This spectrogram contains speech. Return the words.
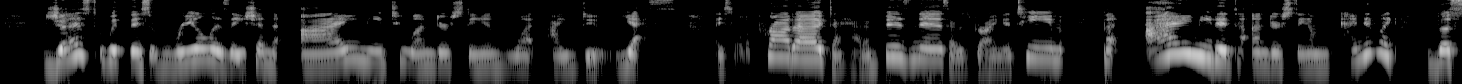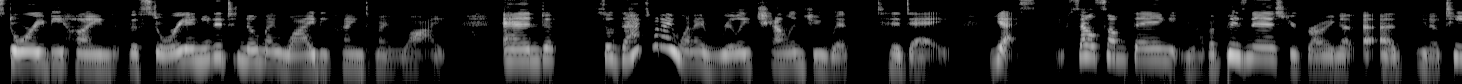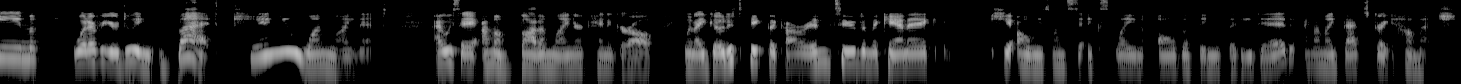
just with this realization that I need to understand what I do. Yes, I sold a product, I had a business, I was growing a team, but I needed to understand kind of like the story behind the story. I needed to know my why behind my why. And so that's what I want to really challenge you with today. Yes, you sell something, you have a business, you're growing a, a, a you know team, whatever you're doing, but can you one line it? I always say I'm a bottom liner kind of girl. When I go to take the car into the mechanic, he always wants to explain all the things that he did. And I'm like, that's great. How much?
